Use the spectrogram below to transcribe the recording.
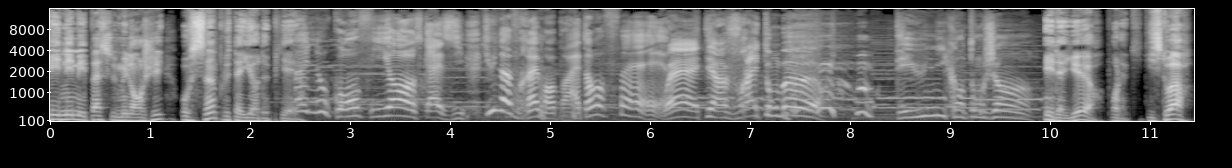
et n'aimait pas se mélanger au simple tailleur de pierre. Fais-nous confiance, quasi. Tu n'as vraiment pas à t'en faire. Ouais, t'es un vrai tombeur. t'es unique en ton genre. Et d'ailleurs, pour la petite histoire,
